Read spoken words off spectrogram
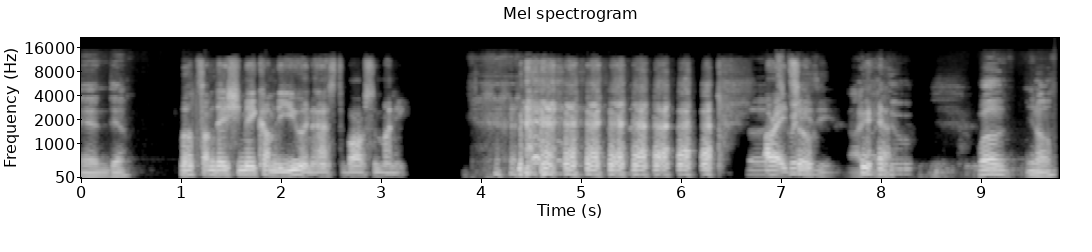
and yeah. Well, someday she may come to you and ask to borrow some money. All right, so I, yeah. I, do. Well, you know,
